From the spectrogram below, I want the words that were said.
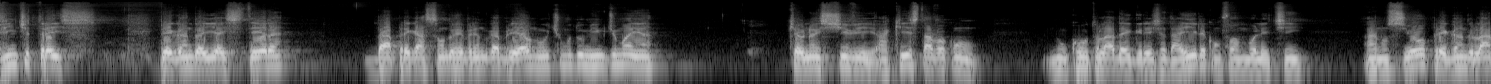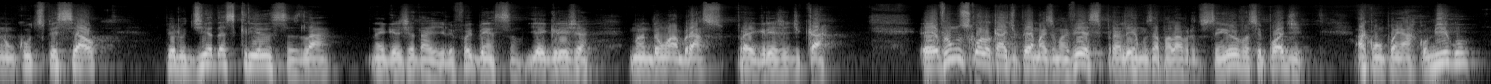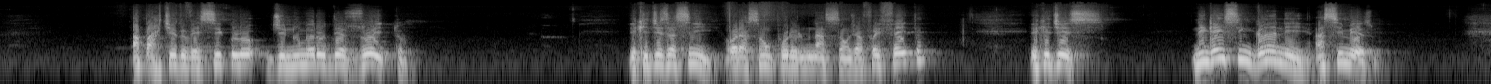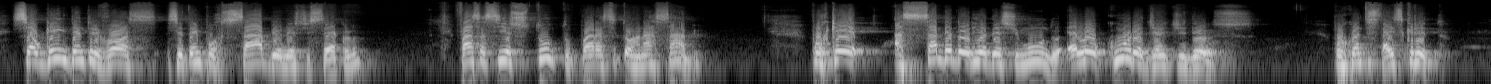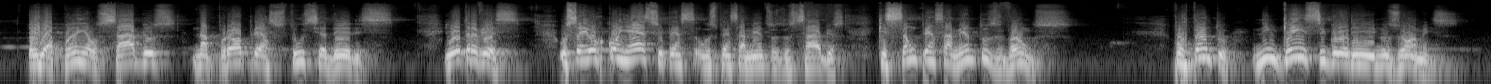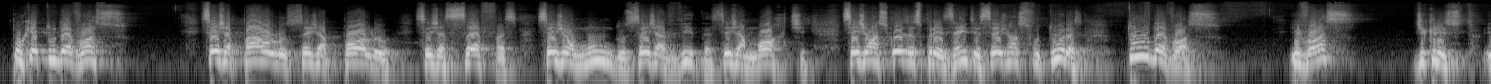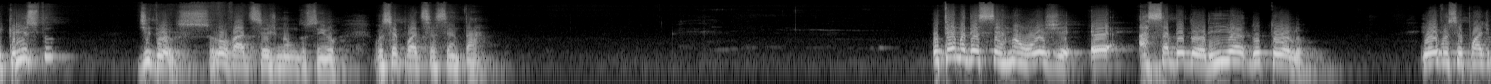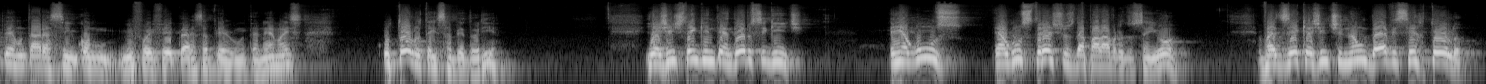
23, pegando aí a esteira da pregação do reverendo Gabriel no último domingo de manhã, que eu não estive aqui, estava com num culto lá da igreja da ilha, conforme o boletim anunciou, pregando lá num culto especial pelo Dia das Crianças lá na igreja da ilha. Foi bênção. E a igreja mandou um abraço para a igreja de cá. É, vamos colocar de pé mais uma vez para lermos a palavra do Senhor. Você pode acompanhar comigo a partir do versículo de número 18. E que diz assim: oração por iluminação já foi feita. E que diz: Ninguém se engane a si mesmo. Se alguém dentre vós se tem por sábio neste século, faça-se estulto para se tornar sábio. Porque a sabedoria deste mundo é loucura diante de Deus, porquanto está escrito: ele apanha os sábios na própria astúcia deles. E outra vez, o Senhor conhece os pensamentos dos sábios, que são pensamentos vãos. Portanto, ninguém se glorie nos homens, porque tudo é vosso. Seja Paulo, seja Apolo, seja Cefas, seja o mundo, seja a vida, seja a morte, sejam as coisas presentes, sejam as futuras, tudo é vosso. E vós de Cristo e Cristo de Deus. Louvado seja o nome do Senhor. Você pode se assentar. O tema desse sermão hoje é a sabedoria do tolo. E aí você pode perguntar assim, como me foi feita essa pergunta, né? Mas o tolo tem sabedoria? E a gente tem que entender o seguinte: em alguns, em alguns trechos da palavra do Senhor, vai dizer que a gente não deve ser tolo.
